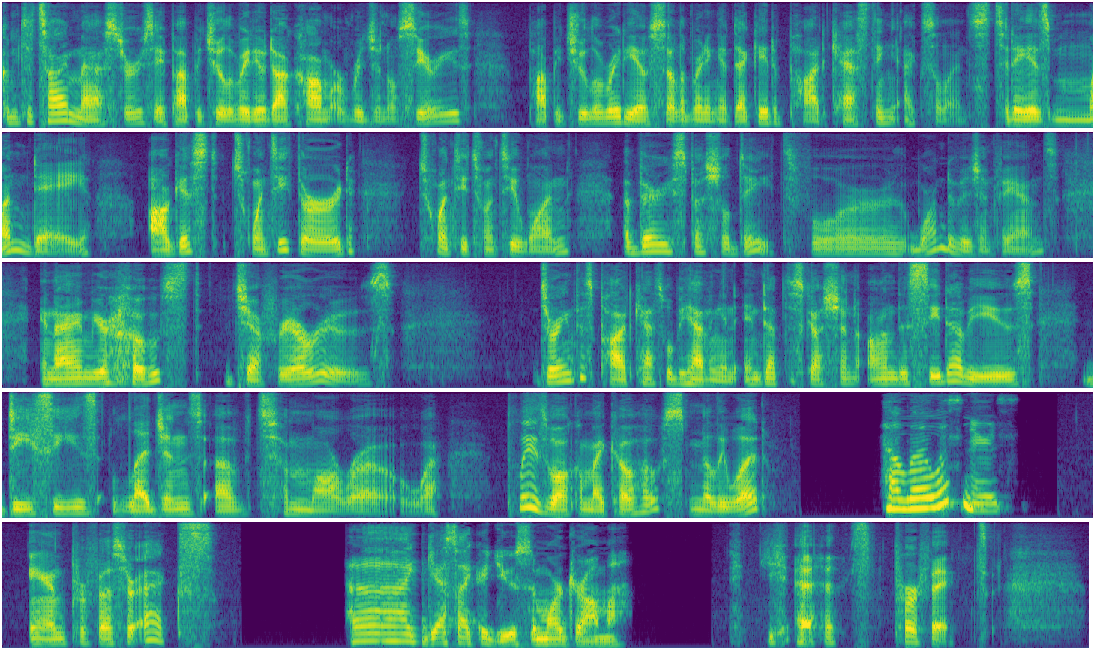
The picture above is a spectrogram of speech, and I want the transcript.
Welcome to Time Masters, a PoppyChuloRadio.com original series. Poppy Chulo Radio celebrating a decade of podcasting excellence. Today is Monday, August 23rd, 2021, a very special date for WandaVision fans. And I am your host, Jeffrey Aruz. During this podcast, we'll be having an in-depth discussion on the CW's DC's Legends of Tomorrow. Please welcome my co-host, Millie Wood. Hello, listeners and Professor X. Uh, I guess I could use some more drama. Yes, perfect.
